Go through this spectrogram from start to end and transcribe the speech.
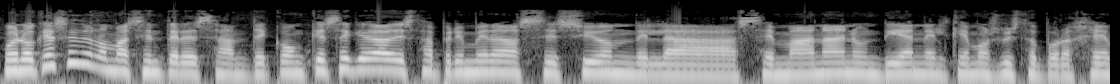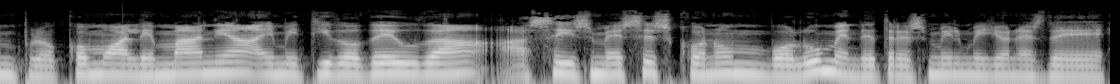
Bueno, ¿qué ha sido lo más interesante? ¿Con qué se queda de esta primera sesión de la semana en un día en el que hemos visto, por ejemplo, cómo Alemania ha emitido deuda a seis meses con un volumen de 3.000 millones de,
